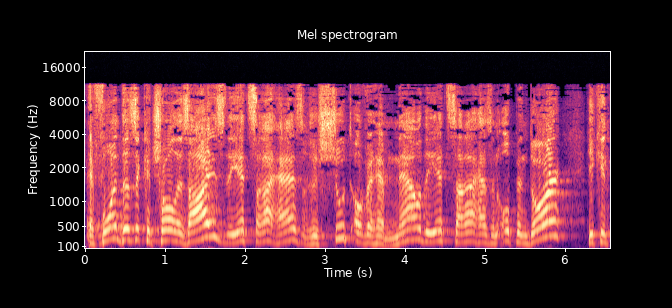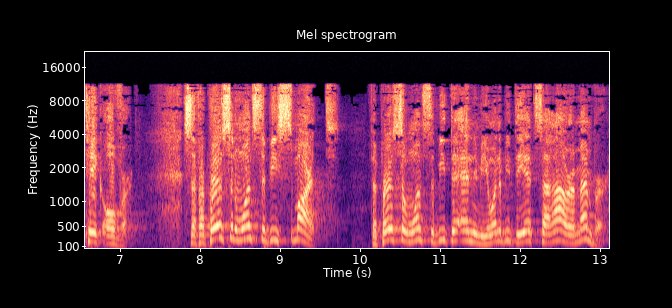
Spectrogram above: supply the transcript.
If one doesn't control his eyes, the Yetzara has reshut over him. Now the Yetzara has an open door, he can take over. So if a person wants to be smart, if a person wants to beat the enemy, you want to beat the Yetzara, remember,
